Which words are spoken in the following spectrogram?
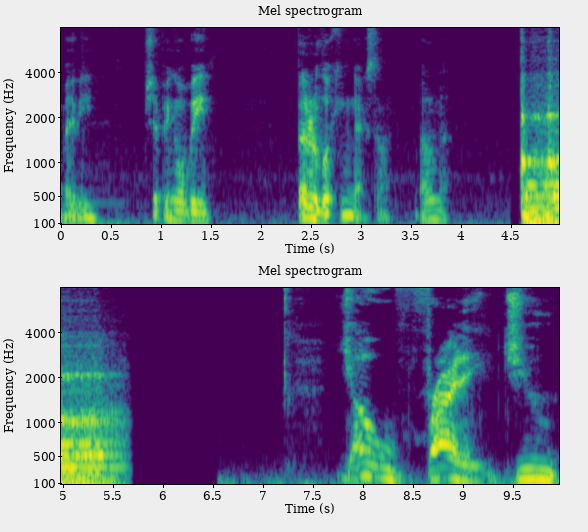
Maybe shipping will be better looking next time. I don't know. Yo, Friday, June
